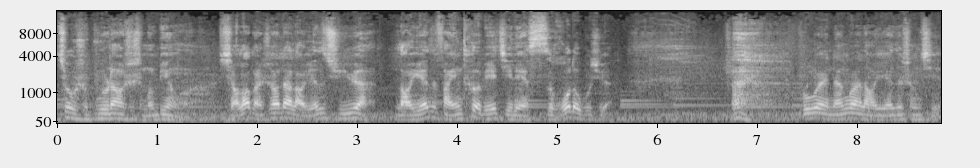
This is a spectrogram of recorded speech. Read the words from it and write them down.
就是不知道是什么病啊。小老板说要带老爷子去医院，老爷子反应特别激烈，死活都不去。哎，不过也难怪老爷子生气。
